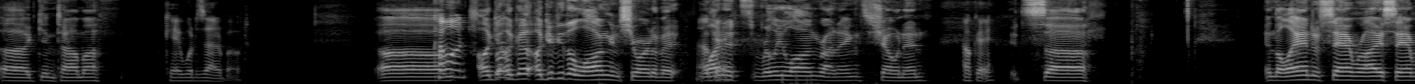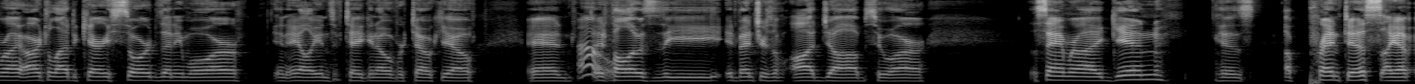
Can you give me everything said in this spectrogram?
Uh, Gintama. Okay, what is that about? Um, Come on, I'll, gi- I'll, gi- I'll give you the long and short of it. One, it's really long running, it's shonen. Okay. It's uh, in the land of samurai. Samurai aren't allowed to carry swords anymore, and aliens have taken over Tokyo. And Oh. it follows the adventures of odd jobs, who are the samurai Gin, his apprentice. I have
